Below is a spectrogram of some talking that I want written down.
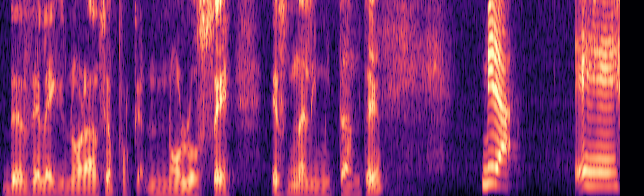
desde la ignorancia porque no lo sé, ¿es una limitante? mira, eh,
